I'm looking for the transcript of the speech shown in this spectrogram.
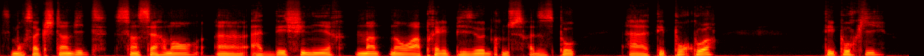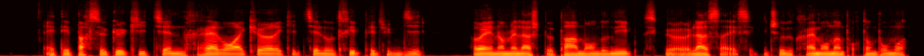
c'est pour ça que je t'invite sincèrement à définir maintenant, après l'épisode, quand tu seras dispo, tes pourquoi, tes pour qui, et tes parce que qui tiennent vraiment à cœur et qui tiennent au trip, et tu te dis, ouais, non, mais là, je peux pas abandonner parce que là, ça, c'est quelque chose de vraiment important pour moi.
